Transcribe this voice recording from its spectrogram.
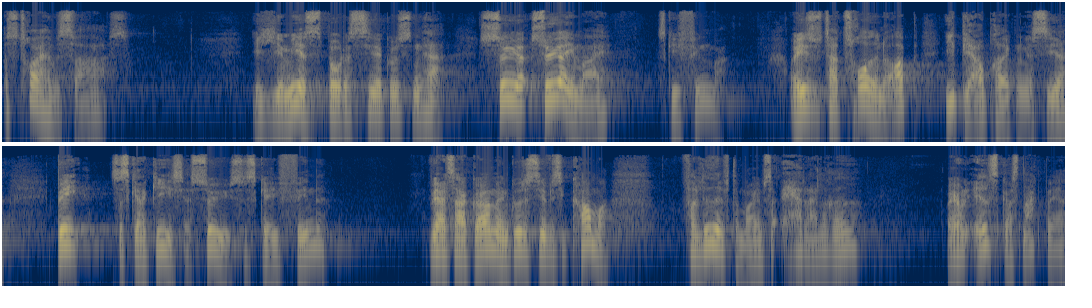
Og så tror jeg, han vil svare os. I Jeremias bog, der siger Gud sådan her, Søger, søger I mig, skal I finde mig. Og Jesus tager trådene op i bjergprædiken og siger, bed, så skal der gives jer. Søg, så skal I finde. Vi har altså at gøre med en Gud, der siger, hvis I kommer for at lede efter mig, så er jeg der allerede. Og jeg vil elske at snakke med jer.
